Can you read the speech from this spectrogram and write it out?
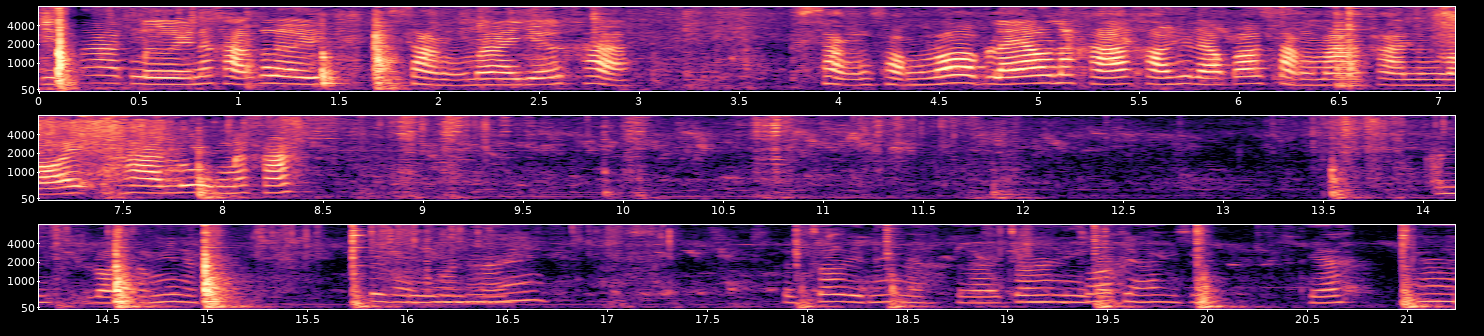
กินมากเลยนะคะ ก็เลยสั่งมาเยอะค่ะ สั่งสองรอบแล้วนะคะคราวที่แล้วก็สั่งมาค่ะหนึ่งร้อยห้าลูกนะคะอันรอยทั้งนี้นะไปของมันหายเป็นเจ้าดีนี่นะแล้วเจ้านี่ก็ก็จะทำสิเดี๋ยวอืม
